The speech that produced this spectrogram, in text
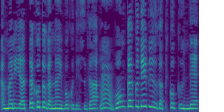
あまりやったことがない僕ですが、うん本格デビューがピコくんで、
